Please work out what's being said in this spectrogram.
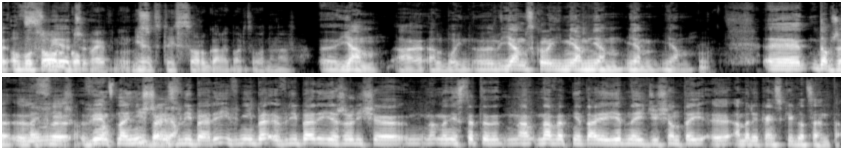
e, owocuje. Sorgo czy... pewnie. Nie wiem, co to jest sorgo, ale bardzo ładna nazwa. E, jam, albo in, e, jam z kolei miam, miam, miam, miam. E, dobrze, w, więc no, najniższa Liberia. jest w Liberii i w, Nibe, w Liberii, jeżeli się, no, no niestety na, nawet nie daje jednej dziesiątej amerykańskiego centa.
